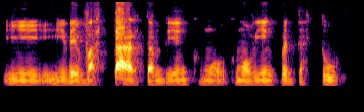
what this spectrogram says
Y, y devastar también, como, como bien cuentas tú.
